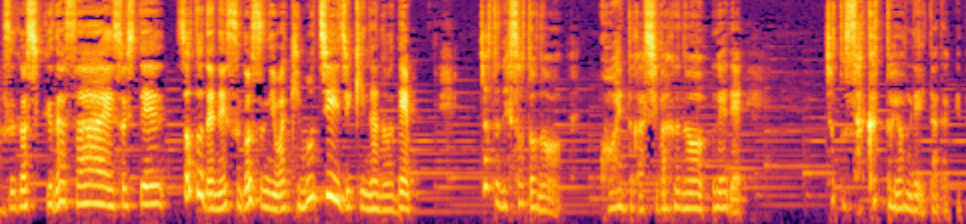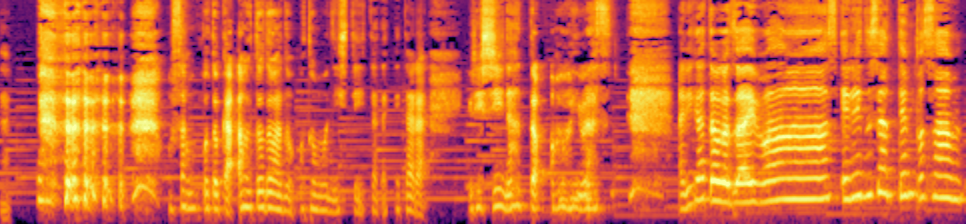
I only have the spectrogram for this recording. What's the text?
お過ごしください。そして外でね、過ごすには気持ちいい時期なので、ちょっとね、外の公園とか芝生の上で、ちょっとサクッと読んでいただけたら お散歩とかアウトドアのお供にしていただけたら嬉しいなと思います。ありがとうございます。エレーヌさん、テンポさん、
